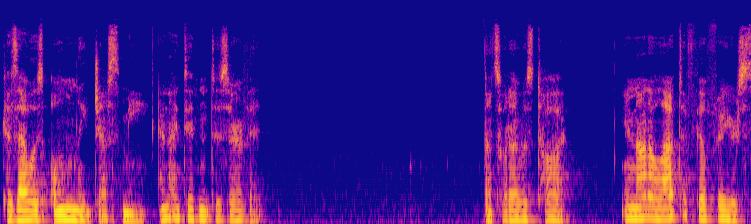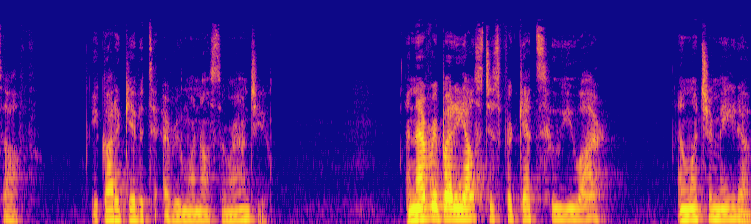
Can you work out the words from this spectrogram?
because that was only just me and I didn't deserve it. That's what I was taught. You're not allowed to feel for yourself. You got to give it to everyone else around you. And everybody else just forgets who you are and what you're made of.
